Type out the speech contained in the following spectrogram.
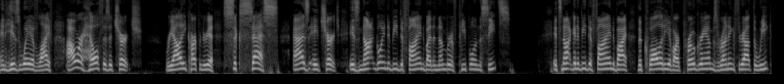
and his way of life. Our health as a church Reality Carpinteria, success as a church is not going to be defined by the number of people in the seats. It's not going to be defined by the quality of our programs running throughout the week.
